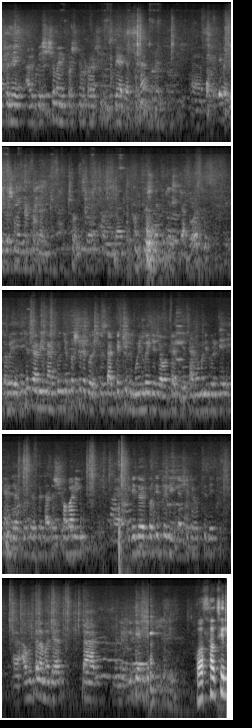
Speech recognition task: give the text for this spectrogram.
আসলে আরও বেশি সময় প্রশ্ন করার সুযোগ দেওয়া যাচ্ছে না। চলছে তবে এক্ষেত্রে আমি নাজগুল যে প্রশ্নটা করেছিল, তার প্রেক্ষিতে মহিন ভাই যে জবাবটা দিয়েছে, আমি মনে করি যে এখানে যারা আছে তাদের সবারই হৃদয়ের প্রতিধ্বনি এটা সেটা হচ্ছে যে আবুল কালাম আজাদ তার মানে ইতিহাসে কথা ছিল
